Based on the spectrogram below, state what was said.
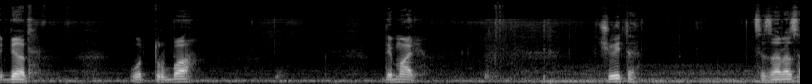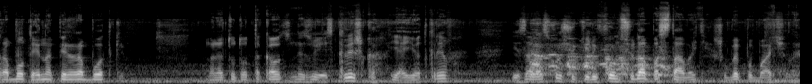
Ребят, от труба. Димарь. Чуєте? Це зараз працює на переработці. У мене тут от така от знизу є кришка, я її відкрив. І зараз хочу телефон сюди поставити, щоб ви побачили.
